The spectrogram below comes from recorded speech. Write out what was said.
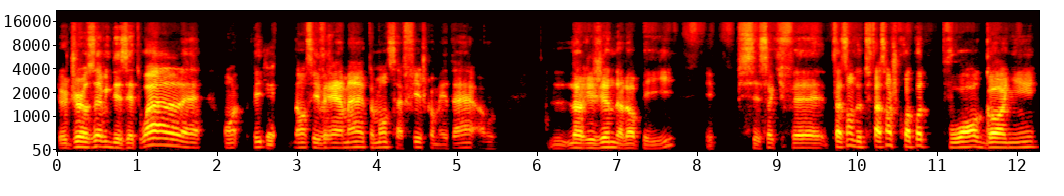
le jersey avec des étoiles. On-. Non, c'est vraiment, tout le monde s'affiche comme étant euh, l'origine de leur pays. Et puis c'est ça qui fait. De toute façon, de toute façon, je ne crois pas pouvoir gagner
